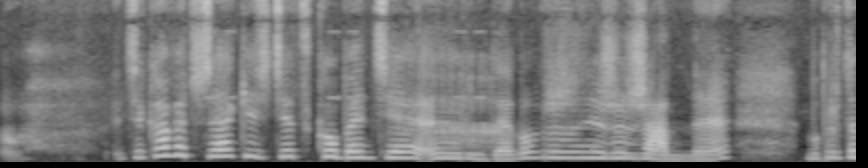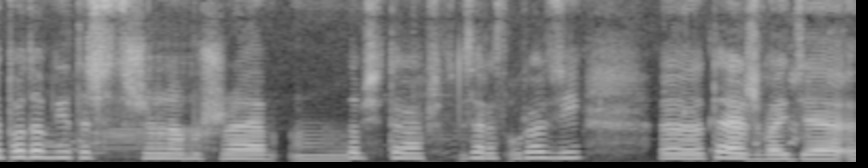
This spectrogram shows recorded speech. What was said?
O. Ciekawe, czy jakieś dziecko będzie e, rude. Mam wrażenie, że żadne, bo prawdopodobnie też strzelam, że mm, nam się to zaraz urodzi, e, też wejdzie e,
